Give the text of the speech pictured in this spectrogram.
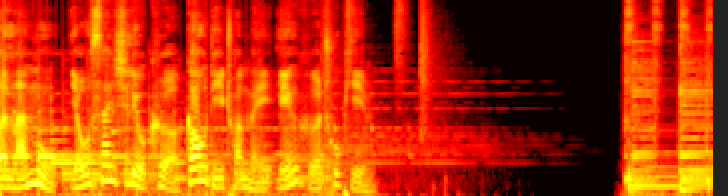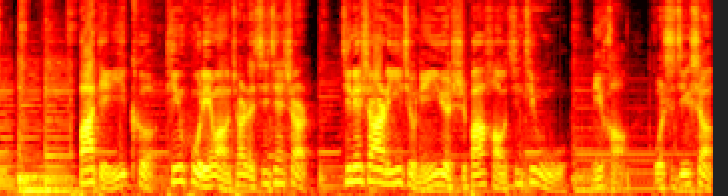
本栏目由三十六氪高低传媒联合出品。八点一刻，听互联网圈的新鲜事儿。今天是二零一九年一月十八号，星期五。你好，我是金盛。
